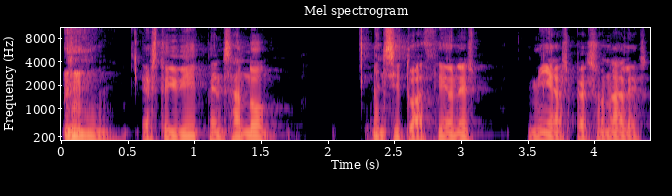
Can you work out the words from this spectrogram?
estoy pensando en situaciones mías personales,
